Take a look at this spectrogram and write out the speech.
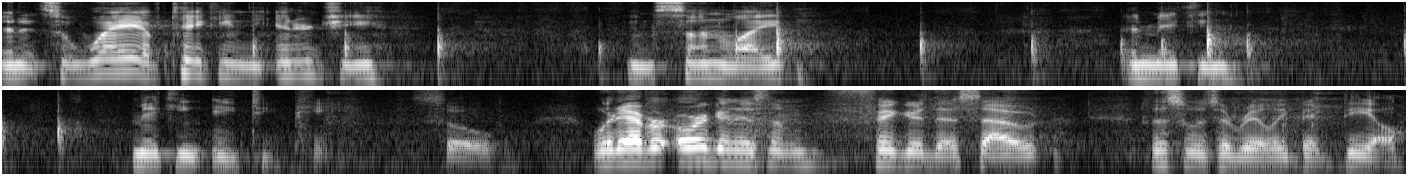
And it's a way of taking the energy in sunlight and making, making ATP. So whatever organism figured this out, this was a really big deal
